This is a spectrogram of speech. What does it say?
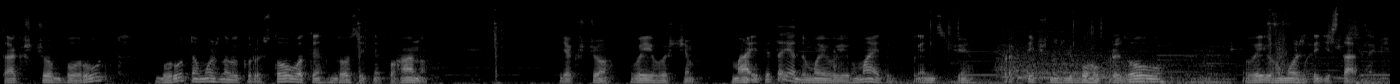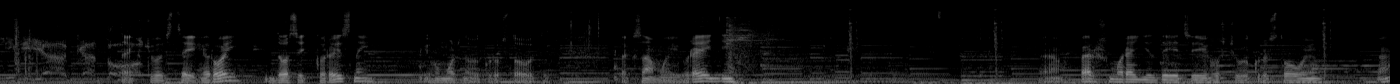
Так що Борут, Борута можна використовувати досить непогано. Якщо ви його ще маєте, та я думаю, ви його маєте, в принципі, практично з любого призову ви його можете дістати. Так що ось цей герой досить корисний, його можна використовувати так само і в рейді. Е, В першому рейді, здається, його ще використовую. Так?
